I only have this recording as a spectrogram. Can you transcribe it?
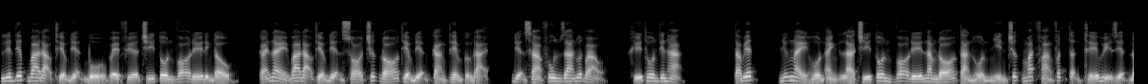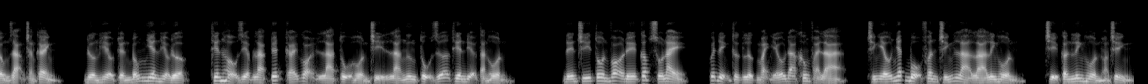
liên tiếp ba đạo thiểm điện bổ về phía trí tôn võ đế đỉnh đầu, cái này ba đạo thiểm điện so trước đó thiểm điện càng thêm cường đại, điện xà phun ra nuốt vào, khí thôn thiên hạ. Ta biết, những này hồn ảnh là trí tôn võ đế năm đó tàn hồn nhìn trước mắt phảng phất tận thế hủy diệt đồng dạng trắng cảnh, đường hiệu tuyền bỗng nhiên hiểu được, thiên hậu diệp lạc tuyết cái gọi là tụ hồn chỉ là ngưng tụ giữa thiên địa tàn hồn. Đến trí tôn võ đế cấp số này, quyết định thực lực mạnh yếu đã không phải là, chính yếu nhất bộ phân chính là là linh hồn, chỉ cần linh hồn hoàn chỉnh,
